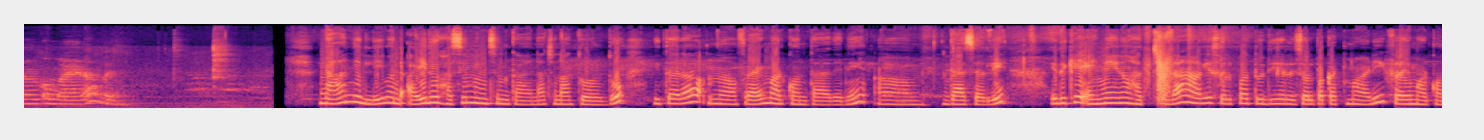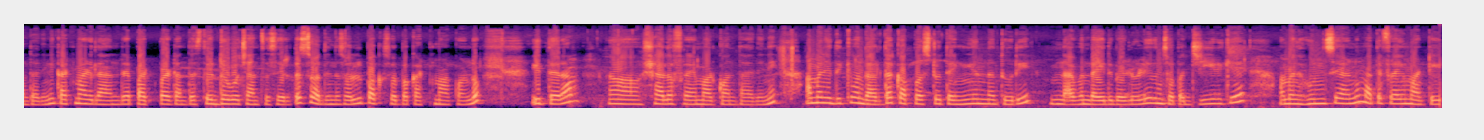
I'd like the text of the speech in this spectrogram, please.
ನೋಡ್ಕೊಂಬರೋಣ ಬನ್ನಿ. ನಾನಿಲ್ಲಿ ಒಂದು ಐದು ಹಸಿಮೆಣಸಿನ್ಕಾಯನ್ನ ಚೆನ್ನಾಗಿ ತೊಳೆದು ಈ ಥರ ಫ್ರೈ ಮಾಡ್ಕೊತಾ ಇದ್ದೀನಿ ಗ್ಯಾಸಲ್ಲಿ. ಇದಕ್ಕೆ ಎಣ್ಣೆ ಏನು ಹಚ್ಚಿಲ್ಲ, ಹಾಗೆ ಸ್ವಲ್ಪ ತುದಿಯಲ್ಲಿ ಸ್ವಲ್ಪ ಕಟ್ ಮಾಡಿ ಫ್ರೈ ಮಾಡ್ಕೊತಾ ಇದ್ದೀನಿ. ಕಟ್ ಮಾಡಿಲ್ಲ ಅಂದರೆ ಪಟ್ ಪಟ್ ಅಂತ ಸಿಡ್ದೋಗೋ ಚಾನ್ಸಸ್ ಇರುತ್ತೆ. ಸೊ ಅದನ್ನು ಸ್ವಲ್ಪ ಸ್ವಲ್ಪ ಕಟ್ ಮಾಡಿಕೊಂಡು ಈ ಥರ ಶಾಲೋ ಫ್ರೈ ಮಾಡ್ಕೊತಾ ಇದ್ದೀನಿ. ಆಮೇಲೆ ಇದಕ್ಕೆ ಒಂದು ಅರ್ಧ ಕಪ್ಪಷ್ಟು ತೆಂಗಿನ ತುರಿ ಒಂದು ಐದು ಬೆಳ್ಳುಳ್ಳಿ, ಒಂದು ಸ್ವಲ್ಪ ಜೀರಿಗೆ, ಆಮೇಲೆ ಹುಣಸೆ ಹಣ್ಣು ಮತ್ತು ಫ್ರೈ ಮಾಡಿ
